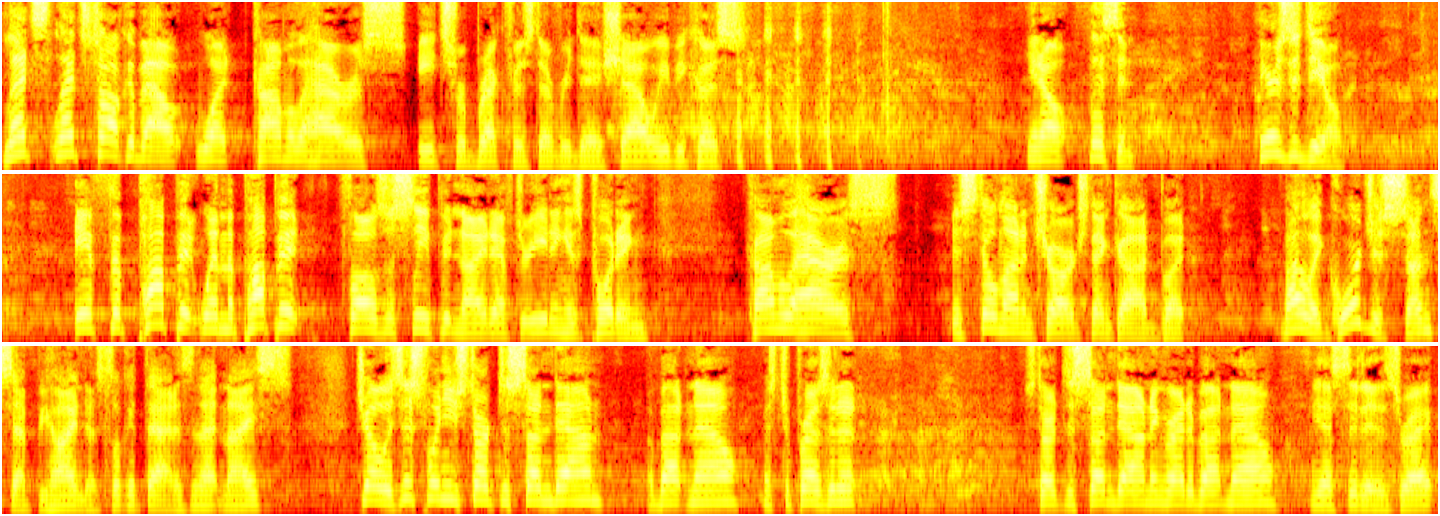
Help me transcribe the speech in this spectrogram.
let's let's talk about what Kamala Harris eats for breakfast every day, shall we? Because you know, listen. Here's the deal. If the puppet, when the puppet falls asleep at night after eating his pudding, Kamala Harris is still not in charge, thank God. But by the way, gorgeous sunset behind us. Look at that. Isn't that nice? Joe, is this when you start to sundown? About now, Mr. President? Start the sundowning right about now? Yes, it is, right?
